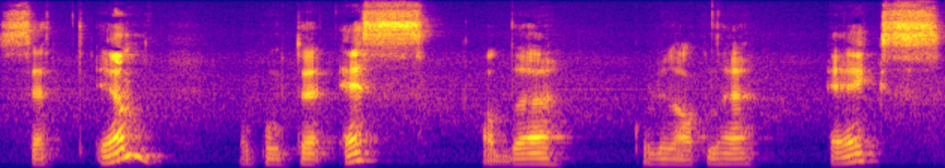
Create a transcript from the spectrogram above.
z1. Og punktet S hadde koordinatene x,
